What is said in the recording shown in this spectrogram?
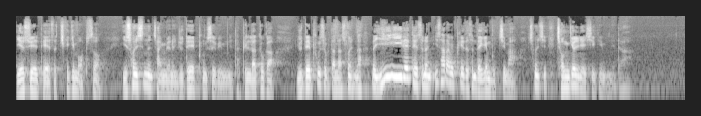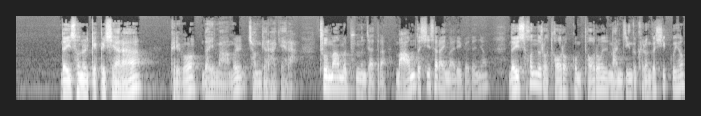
예수에 대해서 책임 없어. 이 손 씻는 장면은 유대의 풍습입니다. 빌라도가 유대의 풍습보다 나 손나이 일에 대해서는 이 사람의 피해에 대해서 내게 묻지 마. 손 씻 정결 예식입니다. 너희 손을 깨끗이 하라. 그리고 너희 마음을 정결하게 해라. 두 마음을 품은 자들아 마음도 씻어라 이 말이거든요. 너희 손으로 더럽고 더러운 만진 거 그런 거 씻고요.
